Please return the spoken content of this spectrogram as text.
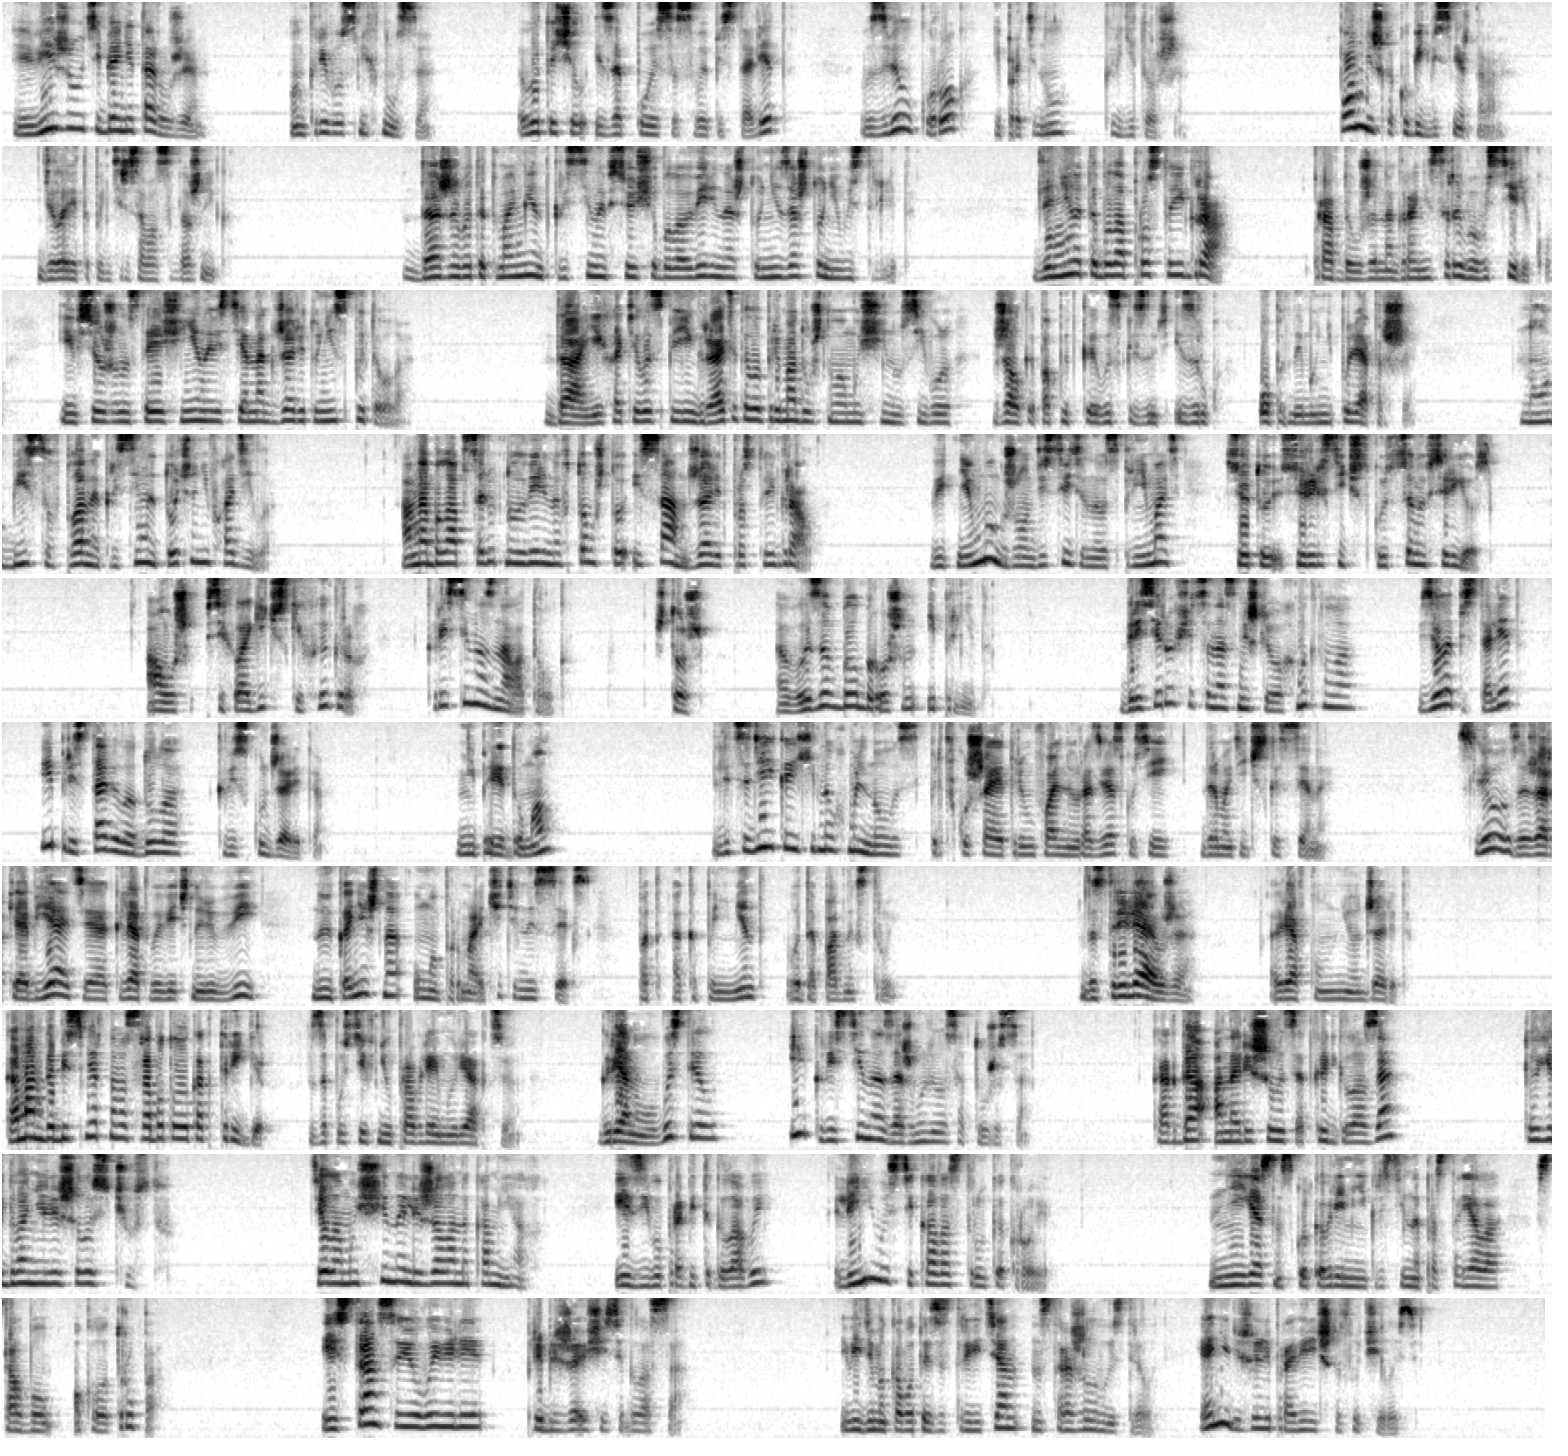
«Вижу, у тебя нет оружия». Он криво усмехнулся, вытащил из-за пояса свой пистолет, взвел курок и протянул кредиторше. «Помнишь, как убить бессмертного?» Деловито поинтересовался должник. Даже в этот момент Кристина все еще была уверена, что ни за что не выстрелит. Для нее это была просто игра. Правда, уже на грани срыва в истерику. И все же настоящей ненависти она к Джариту не испытывала. Да, ей хотелось переиграть этого прямодушного мужчину с его жалкой попыткой выскользнуть из рук опытной манипуляторши. Но убийство в планы Кристины точно не входило. Она была абсолютно уверена в том, что и сам Джаред просто играл. Ведь не мог же он действительно воспринимать всю эту сюрреалистическую сцену всерьез. А уж в психологических играх Кристина знала толк. Что ж, вызов был брошен и принят. Дрессировщица насмешливо хмыкнула, взяла пистолет и приставила дуло к виску Джарита. «Не передумал?» Лицедейка ехидно ухмыльнулась, предвкушая триумфальную развязку сей драматической сцены. Слезы, жаркие объятия, клятвы вечной любви, ну и, конечно, умопромрачительный секс под аккомпанемент водопадных струй. «Да стреляй уже!» — рявкнул на нее Джаред. Команда Бессмертного сработала как триггер, запустив неуправляемую реакцию. Грянул выстрел, и Кристина зажмурилась от ужаса. Когда она решилась открыть глаза — то едва не лишилась чувств. Тело мужчины лежало на камнях, и из его пробитой головы лениво стекала струйка крови. Неясно, сколько времени Кристина простояла столбом около трупа, и из транса ее вывели приближающиеся голоса. Видимо, кого-то из островитян насторожил выстрел, и они решили проверить, что случилось.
